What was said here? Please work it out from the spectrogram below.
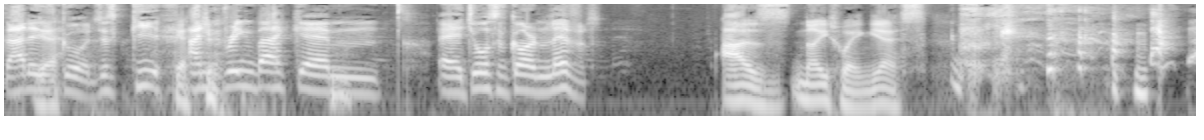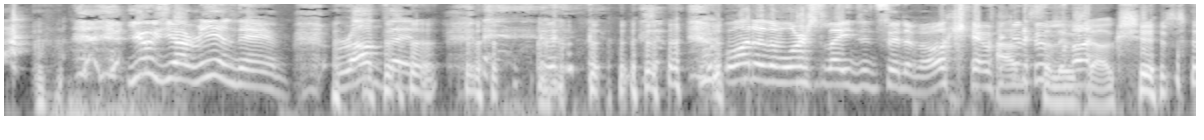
That is Yeah. good. Just keep, Get and you. bring back um, uh, Joseph Gordon-Levitt. As Nightwing, yes. Use your real name, Robin. One of the worst lines in cinema. Okay, we're gonna Absolute on. dog shit. I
